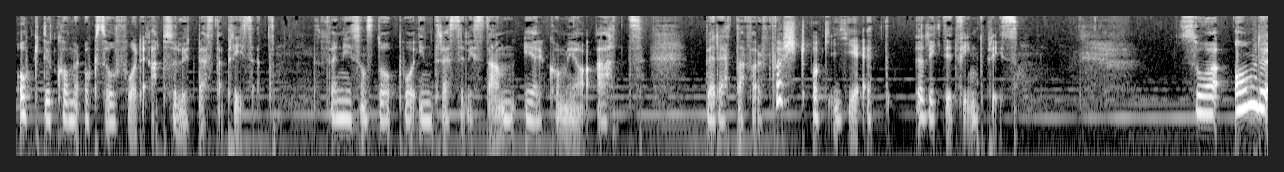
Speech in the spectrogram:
Och du kommer också att få det absolut bästa priset. För ni som står på intresselistan, er kommer jag att berätta för först och ge ett riktigt fint pris. Så om du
